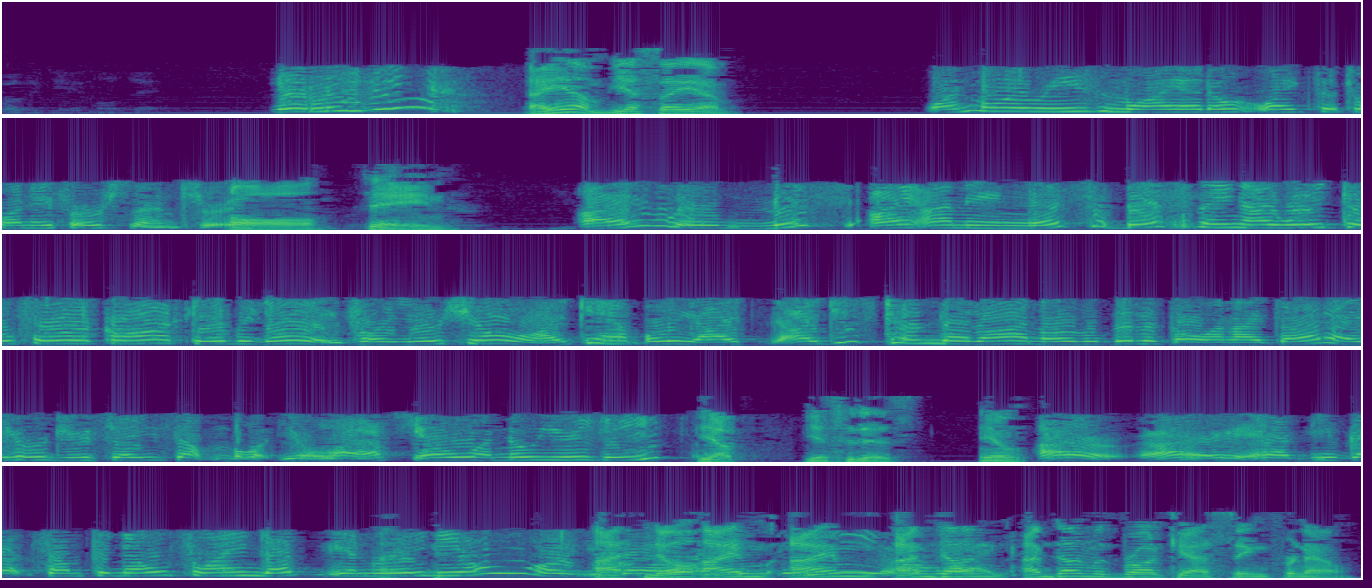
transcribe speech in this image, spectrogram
You're leaving? I am. Yes, I am. One more reason why I don't like the 21st century. Oh, Jane. I will miss. I. I mean, that's the best thing. I wait till four o'clock every day for your show. I can't believe. I. I just turned that on a little bit ago, and I thought I heard you say something about your last show on New Year's Eve. Yep. Yes, it is. You know. Are, are, have you got something else lined up in radio, or you I, going no, I'm I'm I'm what? done. I'm done with broadcasting for now.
